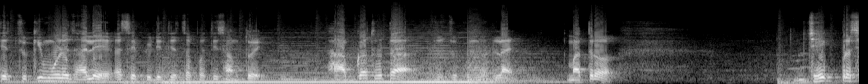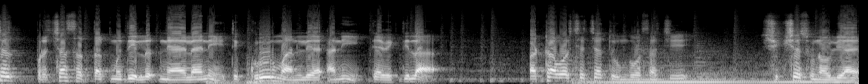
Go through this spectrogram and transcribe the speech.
ते चुकीमुळे झाले असे पीडितेचा पती सांगतोय. हा अपघात होता जो चुकून घडलाय. मात्र झेक प्रशा प्रशासत्ताकमधील न्यायालयाने ते क्रूर मानले आणि त्या व्यक्तीला अठरा वर्षाच्या तुरुंगवासाची शिक्षा सुनावली आहे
